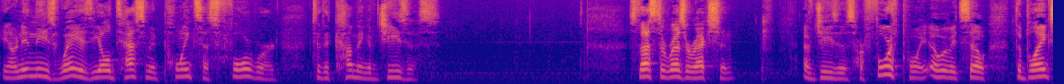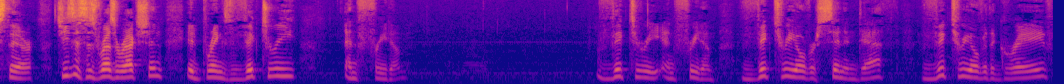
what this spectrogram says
You know, and in these ways, the Old Testament points us forward to the coming of Jesus. So that's the resurrection of Jesus. Our fourth point, oh, wait, so the blanks there. Jesus' resurrection, it brings victory and freedom. Victory and freedom. Victory over sin and death, victory over the grave,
